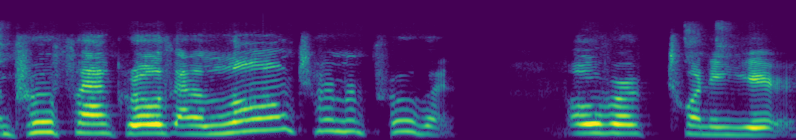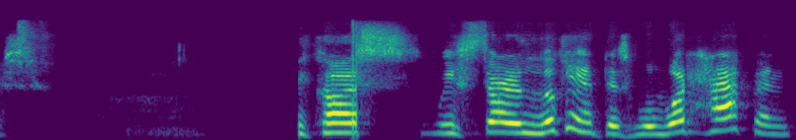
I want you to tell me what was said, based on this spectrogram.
improved plant growth, and a long-term improvement over 20 years. Because we started looking at this, well, what happened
